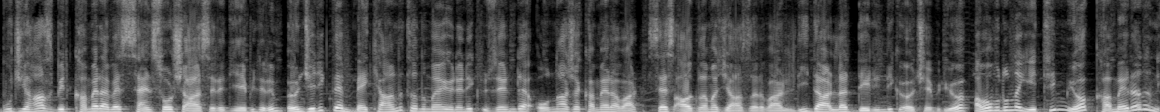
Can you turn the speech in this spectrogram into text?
Bu cihaz bir kamera ve sensör şaheseri diyebilirim. Öncelikle mekanı tanımaya yönelik üzerinde onlarca kamera var. Ses algılama cihazları var. Lidarla derinlik ölçebiliyor. Ama bununla yetinmiyor. Kameranın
